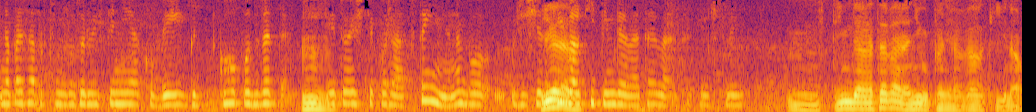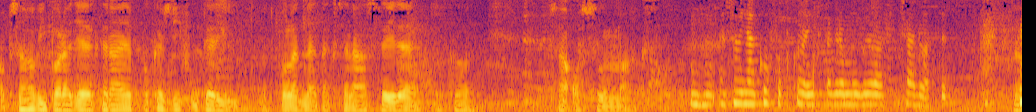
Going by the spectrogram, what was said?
na 50% rozhodují stejně jako vy, koho pozvete. Hmm. Je to ještě pořád stejně, nebo když je yeah. velký tým DVTV, tak jestli... Hmm, tým DVTV není úplně velký. Na obsahové poradě, která je po každý v úterý odpoledne, tak se nás sejde jako třeba 8 max. Uh-huh. Já jsem nějakou fotku na Instagramu, kde vás třeba 20. uh,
